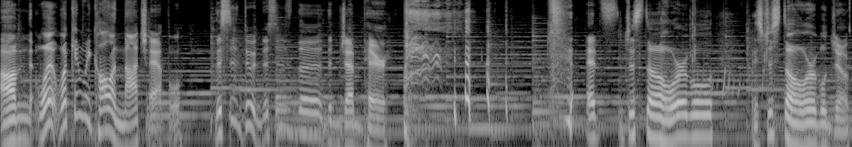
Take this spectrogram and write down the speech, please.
Um, what what can we call a notch apple? This is, dude, this is the, the Jeb pear. it's just a horrible, it's just a horrible joke.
